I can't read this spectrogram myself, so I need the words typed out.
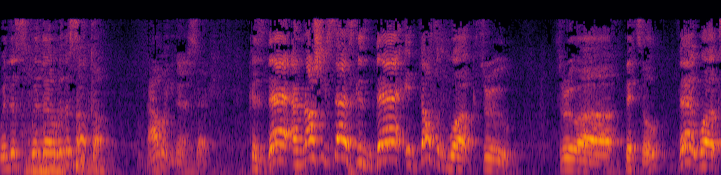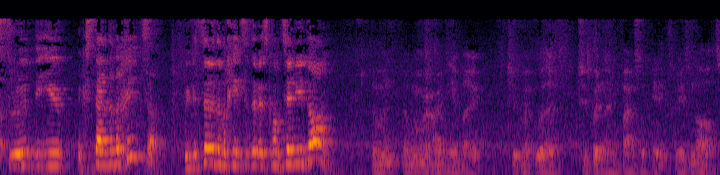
with the with the with the sukkah. Now what are you going to say? Because there, and Rashi says, because there it doesn't work through through uh, bittel. There it works through that you extend the mechitza. We consider the mechitza that it's continued on. But when, but when we're arguing about two point, whether 2.95 is okay and 3 is not,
